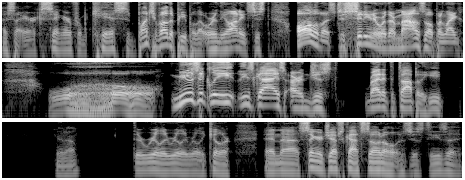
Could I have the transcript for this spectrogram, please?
I saw Eric Singer from Kiss, a bunch of other people that were in the audience. Just all of us just sitting there with our mouths open, like, whoa. Musically, these guys are just right at the top of the heap. You know, they're really, really, really killer. And uh, singer Jeff Scott Soto is just he's a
